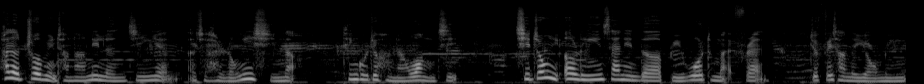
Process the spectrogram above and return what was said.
他的作品常常令人惊艳，而且很容易洗脑，听过就很难忘记。其中以二零一三年的《Be What My Friend》就非常的有名。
